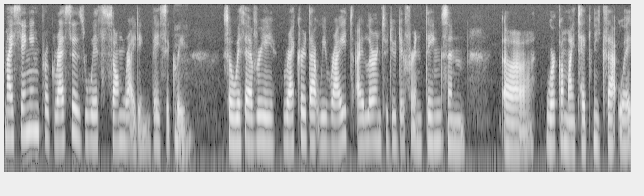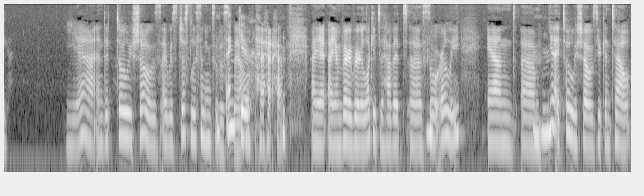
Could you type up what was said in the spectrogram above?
my singing progresses with songwriting basically mm-hmm. so with every record that we write i learn to do different things and uh, work on my technique that way yeah, and it totally shows. I was just listening to the Thank spell. You. I, I am very, very lucky to have it uh, so mm-hmm. early. And um, mm-hmm. yeah, it totally shows. You can tell.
